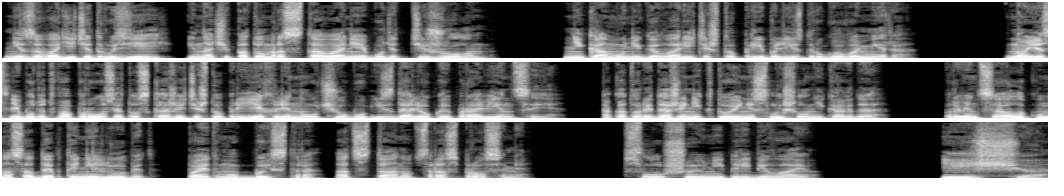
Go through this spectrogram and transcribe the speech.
Не заводите друзей, иначе потом расставание будет тяжелым. Никому не говорите, что прибыли из другого мира. Но если будут вопросы, то скажите, что приехали на учебу из далекой провинции, о которой даже никто и не слышал никогда. Провинциалок у нас адепты не любят, поэтому быстро отстанут с расспросами. Слушаю, не перебиваю. И еще.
